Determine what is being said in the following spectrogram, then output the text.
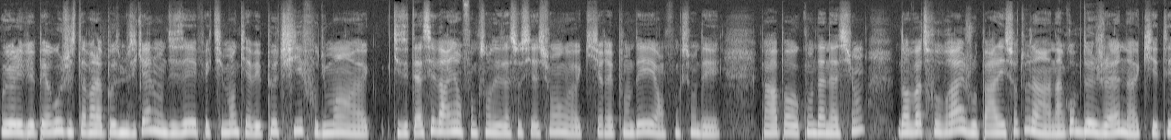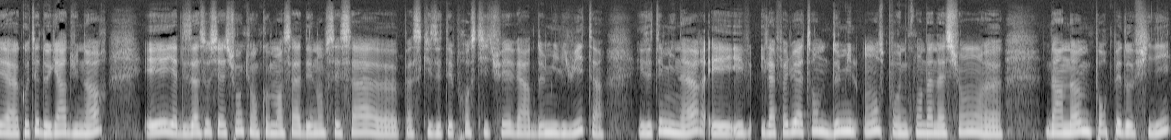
Oui, Olivier Perrou, juste avant la pause musicale, on disait effectivement qu'il y avait peu de chiffres, ou du moins euh, qu'ils étaient assez variés en fonction des associations euh, qui répondaient et en fonction des, par rapport aux condamnations. Dans votre ouvrage, vous parlez surtout d'un groupe de jeunes euh, qui étaient à côté de Gare du Nord, et il y a des associations qui ont commencé à dénoncer ça euh, parce qu'ils étaient prostitués vers 2008. Ils étaient mineurs, et il a fallu attendre 2011 pour une condamnation euh, d'un homme pour pédophilie.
